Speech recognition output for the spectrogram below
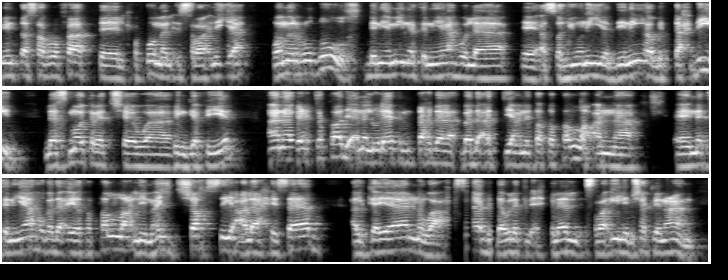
من تصرفات الحكومة الإسرائيلية ومن رضوخ بنيامين نتنياهو للصهيونيه الدينية وبالتحديد لسموتريتش وبن جفير أنا باعتقادي أن الولايات المتحدة بدأت يعني تتطلع أن نتنياهو بدأ يتطلع لمجد شخصي على حساب الكيان وحساب دولة الاحتلال الإسرائيلي بشكل عام،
